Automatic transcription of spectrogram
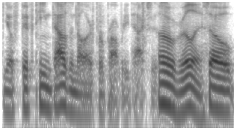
you know fifteen thousand dollars for property taxes. oh, really? So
